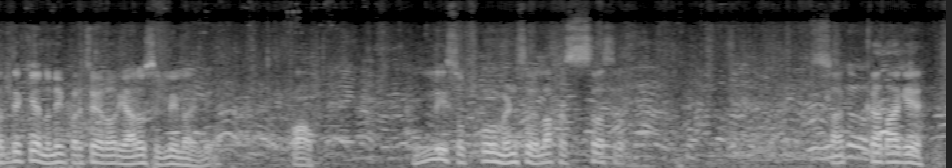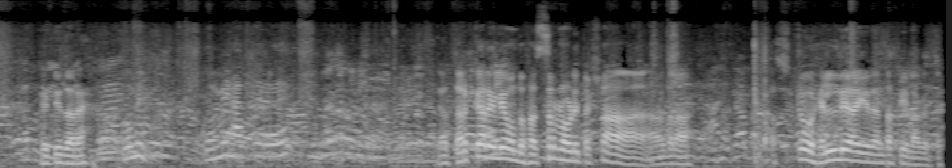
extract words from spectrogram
ಸದ್ಯಕ್ಕೆ ನನಗೆ ಪರಿಚಯ ಇರೋರು ಯಾರೂ ಸಿಗಲಿಲ್ಲ ಇಲ್ಲಿ. ವಾವ್. ಇಲ್ಲಿ ಸೊಪ್ಪು, ಮೆಣಸು ಎಲ್ಲ ಹಸ್ರ ಹಸ್ರು ಸಖತ್ತಾಗಿ ಇಟ್ಟಿದ್ದಾರೆ. ತರಕಾರಿಲಿ ಒಂದು ಹಸ್ರು ನೋಡಿದ ತಕ್ಷಣ ಅದರ ಅಷ್ಟು ಹೆಲ್ದಿ ಆಗಿದೆ ಅಂತ ಫೀಲ್ ಆಗುತ್ತೆ.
